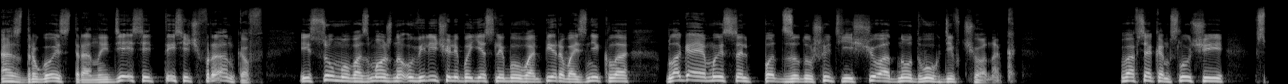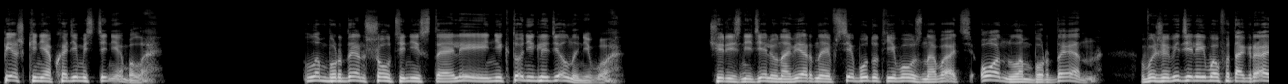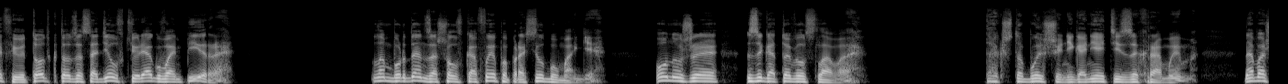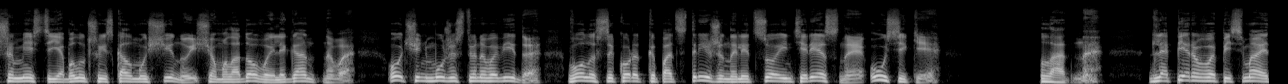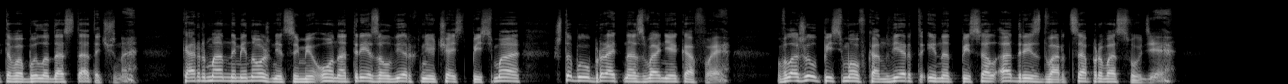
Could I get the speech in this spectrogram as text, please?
А с другой стороны, 10 тысяч франков, и сумму, возможно, увеличили бы, если бы у вампира возникла благая мысль подзадушить еще одну-двух девчонок. Во всяком случае, в спешке необходимости не было. Ламбурден шел тенистой аллеей, никто не глядел на него. Через неделю, наверное, все будут его узнавать. Он, Ламбурден. Вы же видели его фотографию, тот, кто засадил в тюрягу вампира. Ламбурден зашел в кафе, попросил бумаги. Он уже заготовил слова. «Так что больше не гоняйтесь за хромым. На вашем месте я бы лучше искал мужчину, еще молодого, элегантного, очень мужественного вида, волосы коротко подстрижены, лицо интересное, усики. Ладно, для первого письма этого было достаточно. Карманными ножницами он отрезал верхнюю часть письма, чтобы убрать название кафе, вложил письмо в конверт и надписал адрес Дворца правосудия.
